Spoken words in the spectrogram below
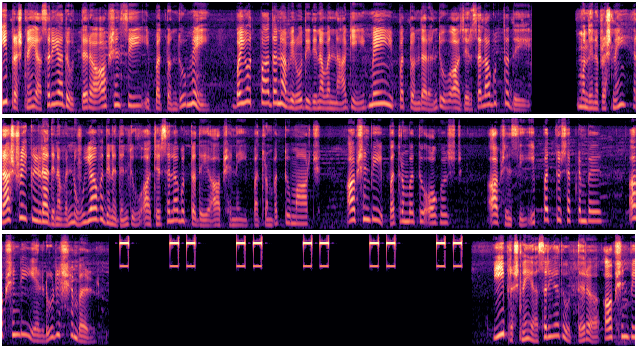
ಈ ಪ್ರಶ್ನೆಯ ಸರಿಯಾದ ಉತ್ತರ ಆಪ್ಷನ್ ಸಿ ಇಪ್ಪತ್ತೊಂದು ಮೇ ಭಯೋತ್ಪಾದನಾ ವಿರೋಧಿ ದಿನವನ್ನಾಗಿ ಮೇ ಇಪ್ಪತ್ತೊಂದರಂದು ಆಚರಿಸಲಾಗುತ್ತದೆ. ಮುಂದಿನ ಪ್ರಶ್ನೆ, ರಾಷ್ಟ್ರೀಯ ಕ್ರೀಡಾ ದಿನವನ್ನು ಯಾವ ದಿನದಂದು ಆಚರಿಸಲಾಗುತ್ತದೆ? ಆಪ್ಷನ್ ಎ ಇಪ್ಪತ್ತೊಂಬತ್ತು ಮಾರ್ಚ್ ಆಪ್ಷನ್ ಬಿ ಇಪ್ಪತ್ತೊಂಬತ್ತು ಆಗಸ್ಟ್ ಆಪ್ಷನ್ ಸಿ ಇಪ್ಪತ್ತು ಸೆಪ್ಟೆಂಬರ್ ಆಪ್ಷನ್ ಡಿ ಎರಡು ಡಿಸೆಂಬರ್ ಈ ಪ್ರಶ್ನೆಯ ಸರಿಯಾದ ಉತ್ತರ ಆಪ್ಷನ್ ಬಿ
